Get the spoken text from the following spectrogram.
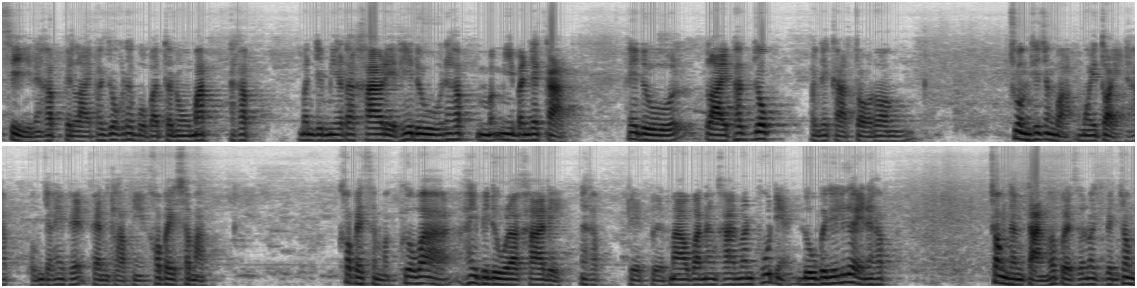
24 นะครับ เป็นลายพักยกระบบอัตโนมัตินะครับ มันจะมีราคาเรทให้ดูนะครับ มีบรรยากาศให้ดูลายพักยกบรรยากาศต่อรอง ช่วงที่จังหวะมวยต่อยนะครับ ผมจะให้แฟนคลับเนี่ยเข้าไปสมัคร เข้าไปสมัครเพื่อว่าให้ไปดูราคาเด็กนะครับเด็กเปิดมาวันอังคารวันพุธเนี่ยดูไปเรื่อยๆนะครับ ช่องต่างๆเขาเปิดส่วนมากจะเป็นช่อง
